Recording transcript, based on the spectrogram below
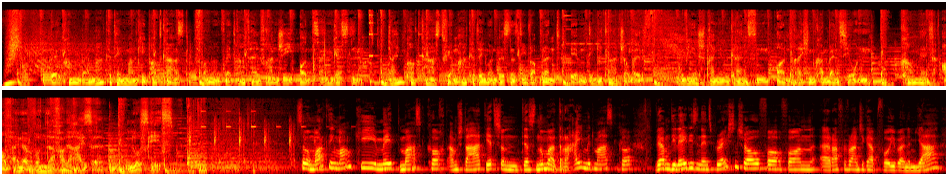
Willkommen beim Marketing Monkey Podcast von und mit Raphael Frangi und seinen Gästen. Dein Podcast für Marketing und Business Development im Digitaldschungel. Wir sprengen Grenzen und brechen Konventionen. Komm mit auf eine wundervolle Reise. Los geht's. So, Marketing Monkey mit Maßgekocht am Start. Jetzt schon das Nummer 3 mit Maßgekocht. Wir haben die Ladies in the Inspiration Show von, von äh, Raphael Frangi gehabt vor über einem Jahr.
